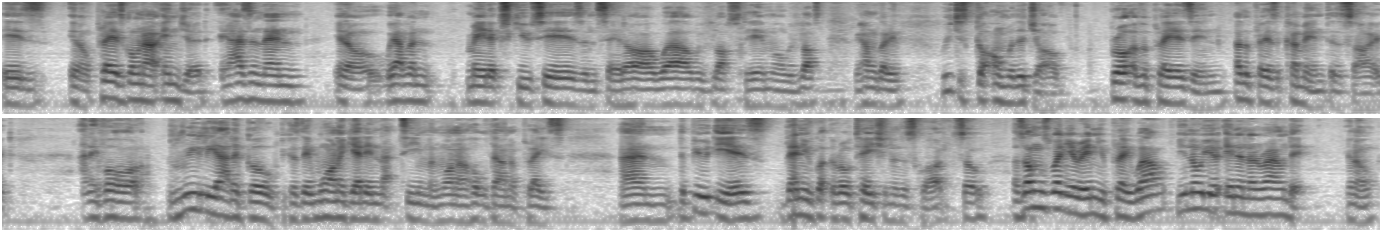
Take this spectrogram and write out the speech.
is you know players going out injured. It hasn't then you know we haven't made excuses and said oh well we've lost him or we've lost we haven't got him. We've just got on with the job, brought other players in. Other players have come in to the side, and they've all really had a go because they want to get in that team and want to hold down a place. And the beauty is, then you've got the rotation of the squad. So as long as when you're in, you play well, you know you're in and around it. You know,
